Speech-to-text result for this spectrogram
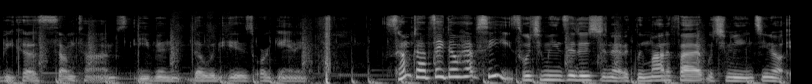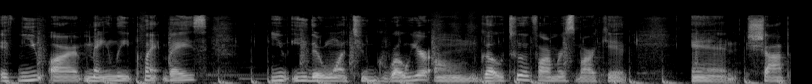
Because sometimes, even though it is organic, sometimes they don't have seeds, which means it is genetically modified, which means, you know, if you are mainly plant based, you either want to grow your own, go to a farmer's market, and shop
